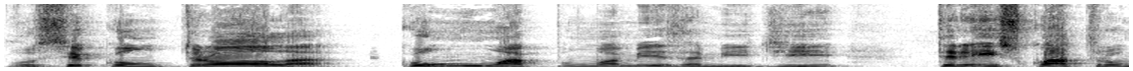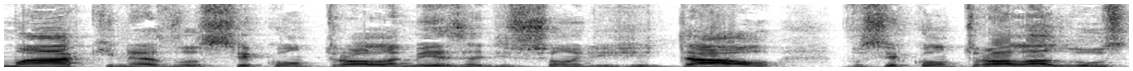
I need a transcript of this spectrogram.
você controla com uma, uma mesa MIDI três, quatro máquinas, você controla a mesa de som digital, você controla a luz,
